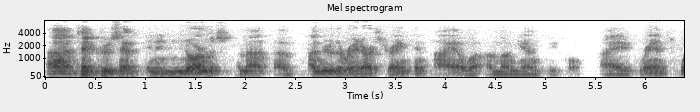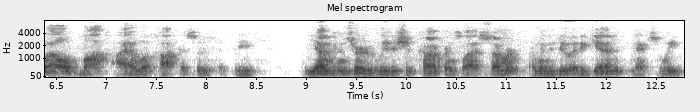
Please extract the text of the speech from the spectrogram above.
Uh, Ted Cruz has an enormous amount of under the radar strength in Iowa among young people. I ran 12 mock Iowa caucuses at the Young Conservative Leadership Conference last summer. I'm going to do it again next week.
